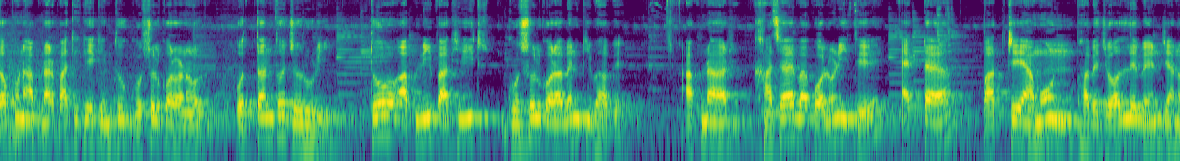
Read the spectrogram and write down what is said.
তখন আপনার পাখিকে কিন্তু গোসল করানোর অত্যন্ত জরুরি। তো আপনি পাখির গোসল করাবেন কীভাবে? আপনার খাঁচায় বা কলোনিতে একটা পাত্রে এমনভাবে জল দেবেন যেন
